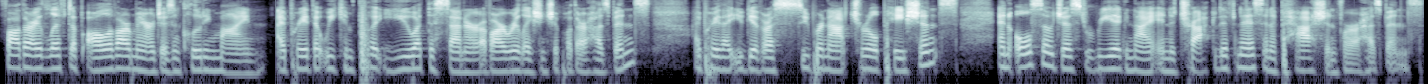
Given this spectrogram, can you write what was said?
Father, I lift up all of our marriages, including mine. I pray that we can put you at the center of our relationship with our husbands. I pray that you give us supernatural patience and also just reignite an attractiveness and a passion for our husbands.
